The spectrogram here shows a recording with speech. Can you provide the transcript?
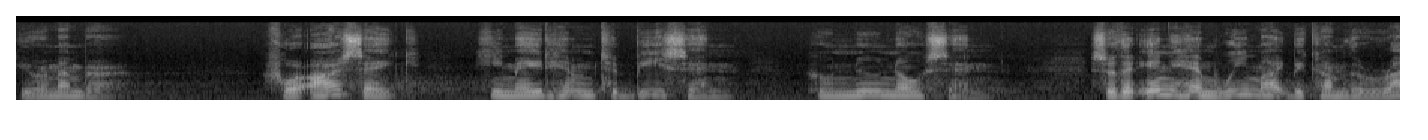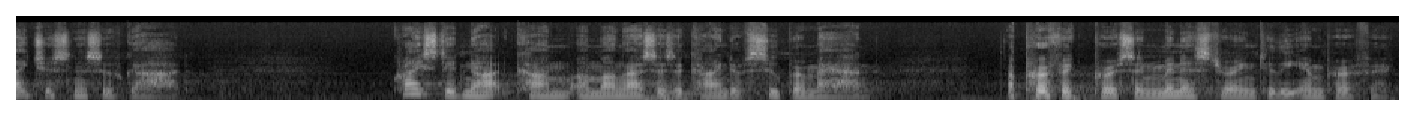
Do you remember? For our sake, he made him to be sin who knew no sin, so that in him we might become the righteousness of God. Christ did not come among us as a kind of superman, a perfect person ministering to the imperfect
